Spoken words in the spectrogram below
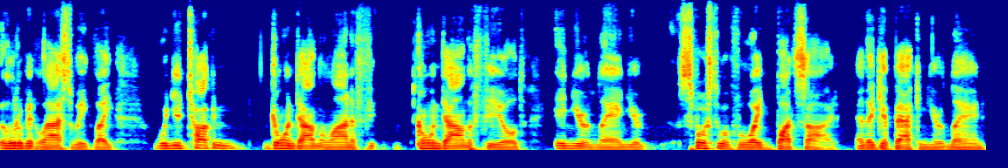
a little bit last week. Like when you're talking going down the line of going down the field in your lane, you're supposed to avoid butt side and then get back in your lane.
